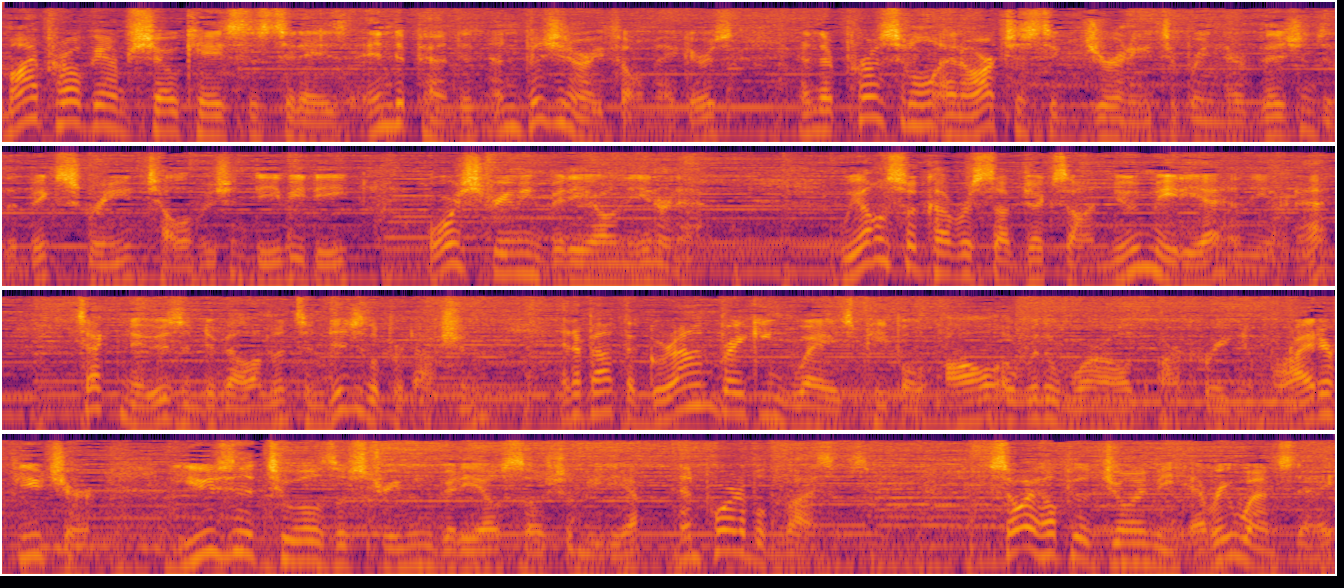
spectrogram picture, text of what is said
My program showcases today's independent and visionary filmmakers and their personal and artistic journey to bring their vision to the big screen, television, DVD, or streaming video on the internet. We also cover subjects on new media and the internet, tech news and developments in digital production, and about the groundbreaking ways people all over the world are creating a brighter future using the tools of streaming video, social media, and portable devices. So I hope you'll join me every Wednesday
